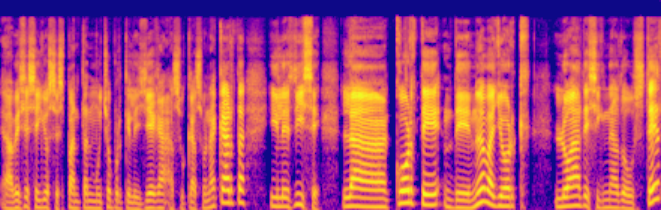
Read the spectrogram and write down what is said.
a veces ellos se espantan mucho porque les llega a su casa una carta y les dice, la Corte de Nueva York lo ha designado a usted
